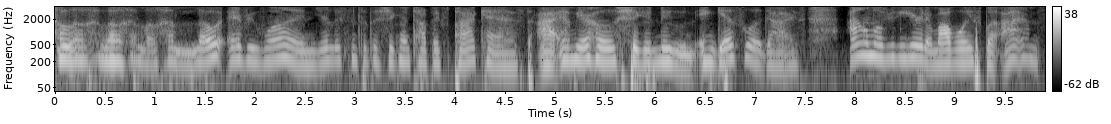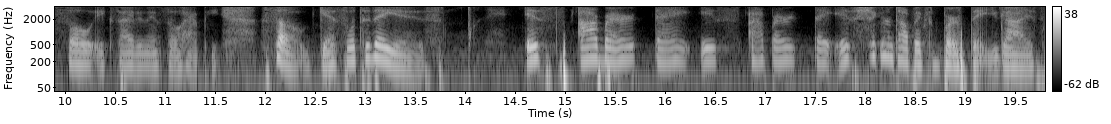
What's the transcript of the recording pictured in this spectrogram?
Hello, hello, hello, hello, everyone. You're listening to the Sugar and Topics podcast. I am your host, Sugar Newton. And guess what, guys? I don't know if you can hear it in my voice, but I am so excited and so happy. So, guess what today is? It's our birthday. It's our birthday. It's Sugar and Topics' birthday, you guys.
